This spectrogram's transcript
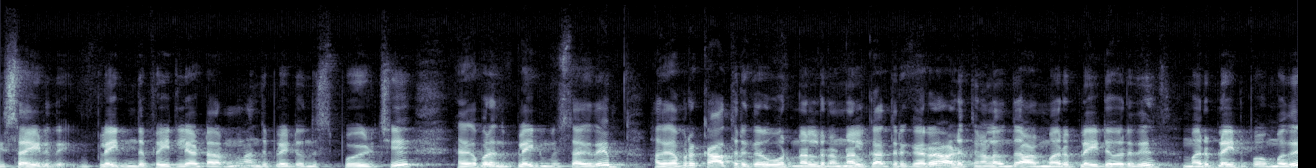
மிஸ் ஆகிடுது ஃப்ளைட் இந்த ஃப்ளைட் லேட்டாக இருந்தாலும் அந்த ஃப்ளைட் வந்து போயிடுச்சு. அதுக்கப்புறம் அந்த ஃப்ளைட் மிஸ் ஆகுது. அதுக்கப்புறம் காத்திருக்கிற ஒரு நாள் ரெண்டு நாள் காத்திருக்காரு அடுத்த நாள் வந்து மறு ஃப்ளைட் வருது. மறு ஃப்ளைட் போகும்போது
